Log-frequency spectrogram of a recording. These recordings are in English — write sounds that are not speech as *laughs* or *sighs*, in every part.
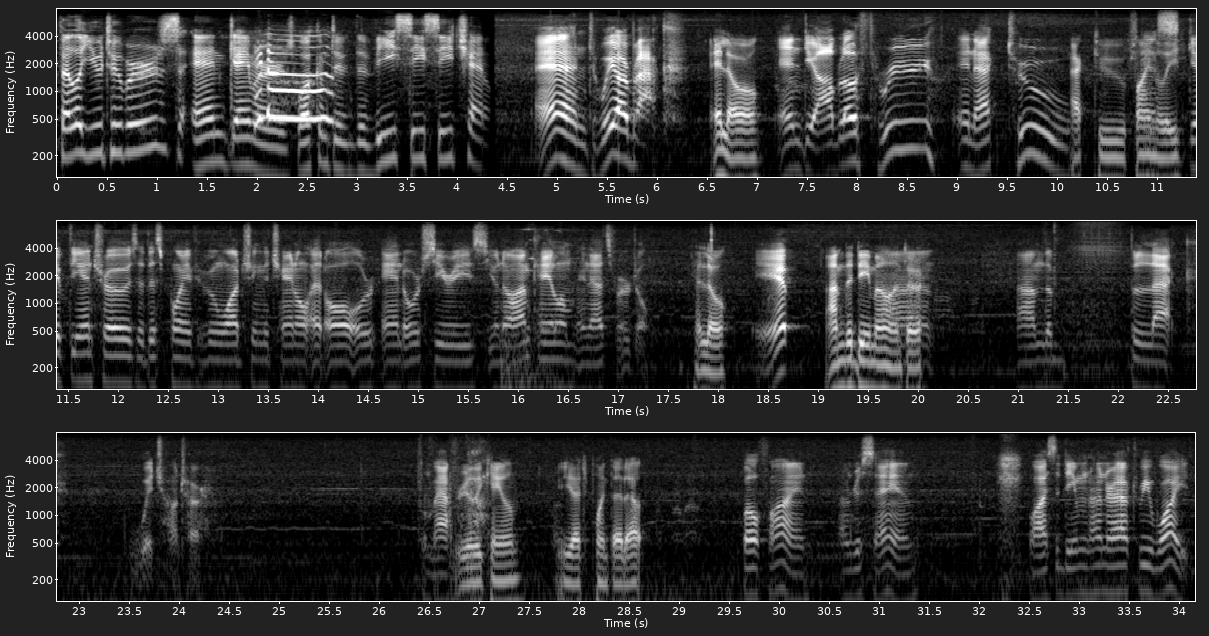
fellow YouTubers and gamers. Welcome to the VCC channel. And we are back Hello. in Diablo 3 in Act 2. Act 2, finally. Skip the intros at this point if you've been watching the channel at all or and or series. You'll know I'm Calum and that's Virgil. Hello. Yep. I'm the demon um, hunter. I'm, I'm the Black Witch Hunter. From Africa. really, Caleb? You have to point that out. Well, fine. I'm just saying. Why does the demon hunter have to be white?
